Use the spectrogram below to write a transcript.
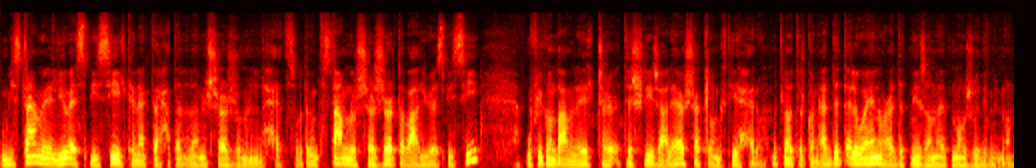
وبيستعمل ال USB-C ال connector حتى نقدر نشارجه من الحيط. So بدكم تستعملوا ال charger تبع ال USB-C وفيكم تعملوا تشريج عليه وشكلهم كثير حلو. مثل ما قلت لكم عدة ألوان وعدة نظامات موجودة منهم.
